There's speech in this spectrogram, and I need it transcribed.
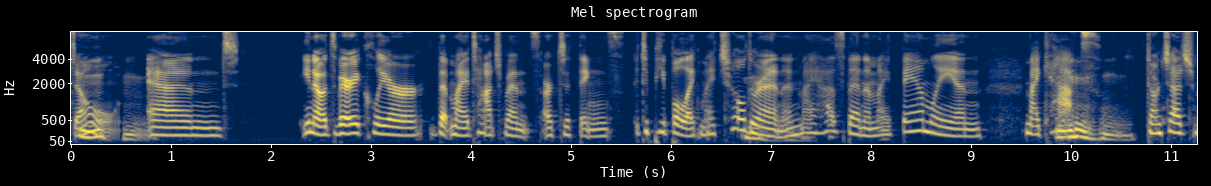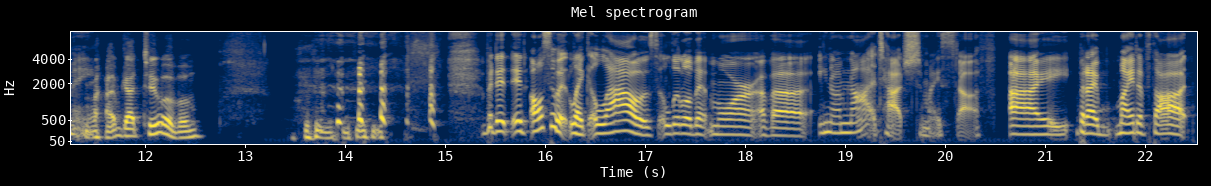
don't. Mm-hmm. And, you know, it's very clear that my attachments are to things, to people like my children mm-hmm. and my husband and my family and my cats. Mm-hmm. Don't judge me. I've got two of them. but it, it also it like allows a little bit more of a you know i'm not attached to my stuff. I but i might have thought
